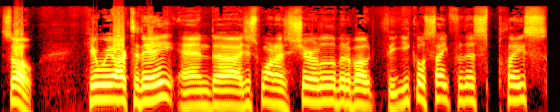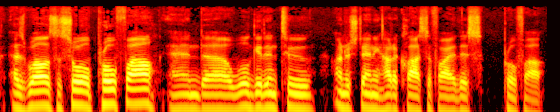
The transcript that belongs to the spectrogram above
So here we are today and uh, I just want to share a little bit about the eco site for this place as well as the soil profile and uh, we'll get into understanding how to classify this profile.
